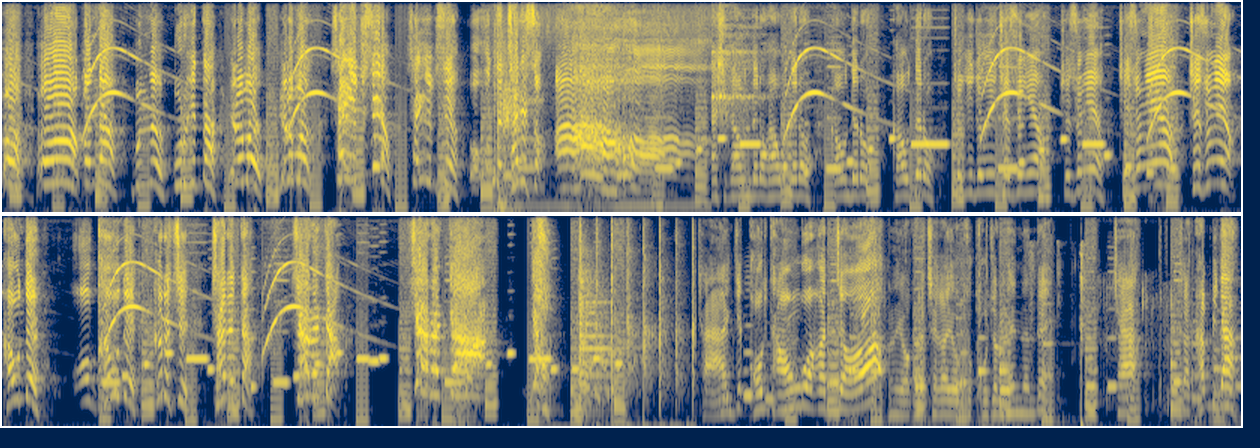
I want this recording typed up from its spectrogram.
아아아 맞나? 맞나? 모르겠다. 여러분 여러분 살려주세요. 살려주세요. 어, 어, 나 잘했어. 아. 다시 가운데로 가운데로 가운데로 가운데로. 저기 저기 죄송해요. 죄송해요. 죄송해요. 죄송해요. 가운데. 어 가운데. 그렇지. 잘했다. 잘한다. 야! 자 이제 거의 다 온 것 같죠? 여기까 제가 여기서 고전을 했는데. 자, 자 갑니다.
